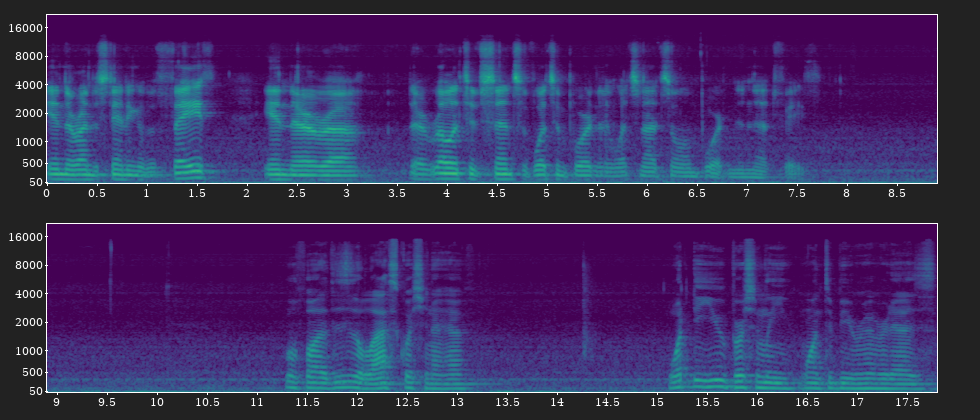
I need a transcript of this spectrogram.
in their understanding of the faith, in their uh, their relative sense of what's important and what's not so important in that faith. Well, Father, this is the last question I have. What do you personally want to be remembered as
